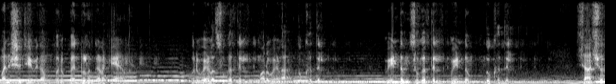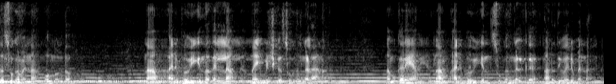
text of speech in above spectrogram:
മനുഷ്യജീവിതം ഒരു പെൻഡുലം കണക്കെയാണ്. ഒരു വേള സുഖത്തിൽ മറുവേള ദുഃഖത്തിൽ. വീണ്ടും സുഖത്തിൽ വീണ്ടും ദുഃഖത്തിൽ. ശാശ്വത സുഖമെന്ന ഒന്നുണ്ടോ? നാം അനുഭവിക്കുന്നതെല്ലാം നൈമിഷിക സുഖങ്ങളാണ്. നമുക്കറിയാം നാം അനുഭവിക്കുന്ന സുഖങ്ങൾക്ക് അറുതി വരുമെന്ന്.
